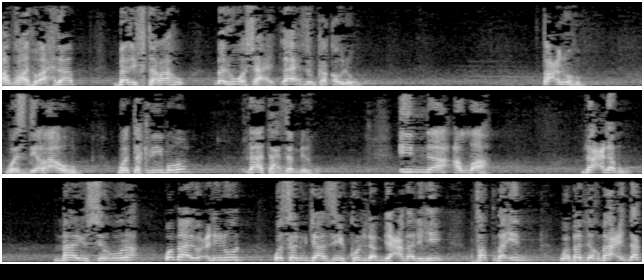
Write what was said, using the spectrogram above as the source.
أضغاث أحلام بل افتراه بل هو شاعر. لا يحزنك قولهم. طعنهم وازدراؤهم وتكذيبهم لا تحزن منه. إنا الله نعلم ما يسرون وما يعلنون وسنجازي كلا بعمله فاطمئن وبلغ ما عندك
